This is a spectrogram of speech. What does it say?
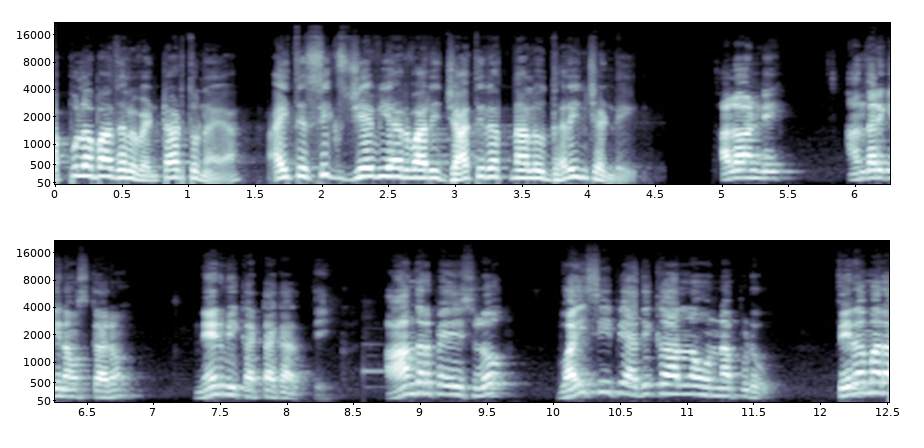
అప్పుల బాధలు వెంటాడుతున్నాయా? అయితే సిక్స్ జేవిఆర్ వారి జాతిరత్నాలు ధరించండి. హలో అండి. అందరికీ నమస్కారం. నేను మీ కట్ట కార్తీక్. ఆంధ్రప్రదేశ్లో వైసీపీ అధికారంలో ఉన్నప్పుడు తిరుమల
